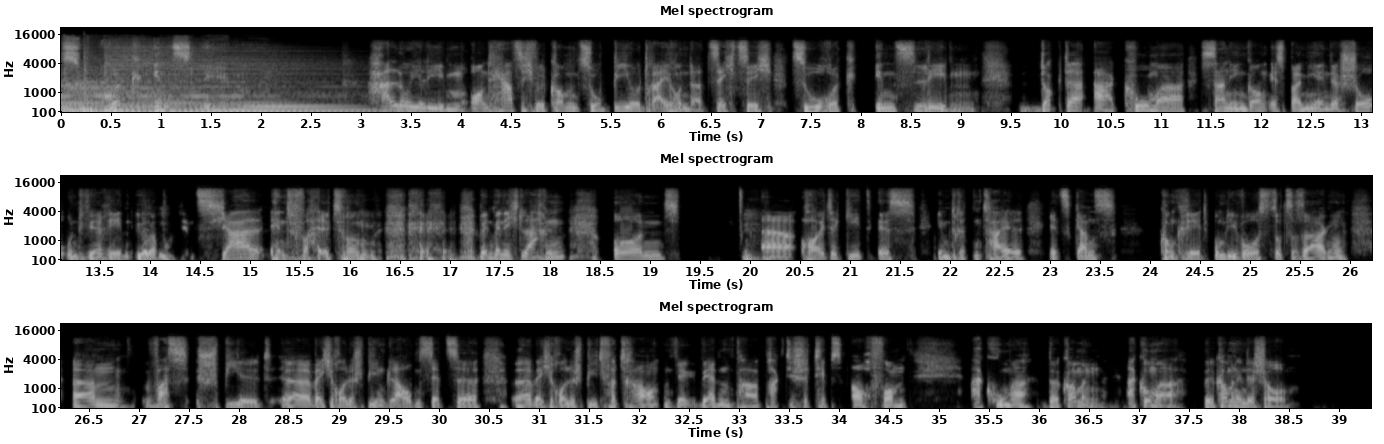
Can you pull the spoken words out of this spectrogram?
Zurück ins Leben. Hallo ihr Lieben und herzlich willkommen zu Bio 360 Zurück ins Leben. Dr. Akuma Saningong ist bei mir in der Show und wir reden über Potenzialentfaltung, wenn wir nicht lachen. Und äh, heute geht es im dritten Teil jetzt ganz konkret um die Wurst sozusagen. Ähm, was spielt, äh, welche Rolle spielen Glaubenssätze, äh, welche Rolle spielt Vertrauen und wir werden ein paar praktische Tipps auch vom Akuma bekommen. Akuma, willkommen in der Show.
